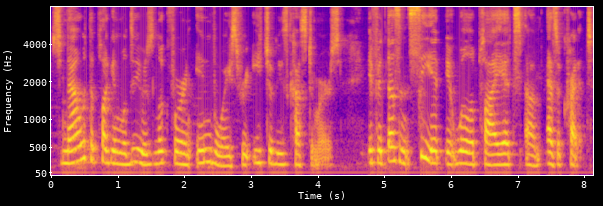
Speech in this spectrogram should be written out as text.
So now what the plugin will do is look for an invoice for each of these customers. If it doesn't see it, it will apply it um, as a credit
